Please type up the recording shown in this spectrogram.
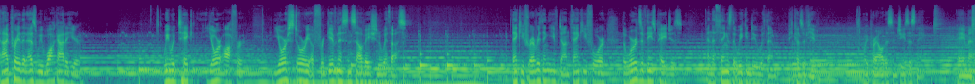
And I pray that as we walk out of here, we would take your offer, your story of forgiveness and salvation with us. Thank you for everything you've done. Thank you for the words of these pages and the things that we can do with them because of you. We pray all this in Jesus' name. Amen.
